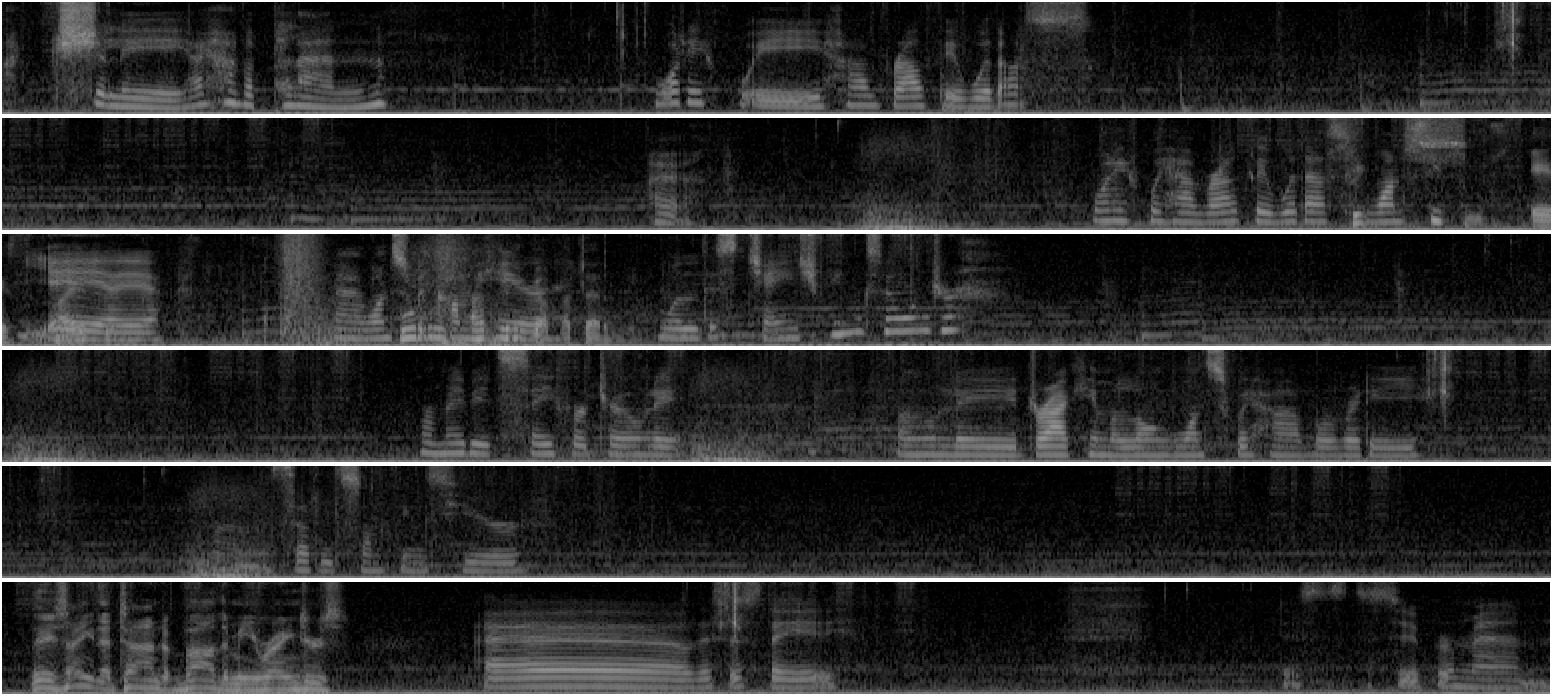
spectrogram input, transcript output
Actually, I have a plan. What if we have Ralphie with us? Oh. What if we have Ralphie with us once... Yeah, yeah, yeah. Uh, once we come here, will this change things, I wonder? Or maybe it's safer to only only drag him along once we have already uh, settled some things here. This ain't the time to bother me, Rangers. Oh, this is the... This is the Superman.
